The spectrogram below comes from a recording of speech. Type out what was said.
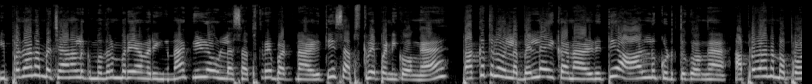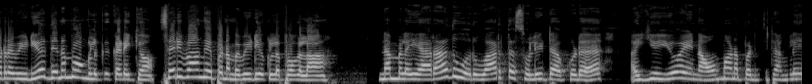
இப்போதான் நம்ம சேனலுக்கு முதல் முறையாக வரீங்கன்னா கீழே உள்ள சப்ஸ்கிரைப் பட்டனை அழுத்தி சப்ஸ்கிரைப் பண்ணிக்கோங்க. பக்கத்தில் உள்ள பெல் ஐக்கானை அழுத்தி ஆள்னு கொடுத்துக்கோங்க. அப்போதான் நம்ம போடுற வீடியோ தினமும் உங்களுக்கு கிடைக்கும். சரி வாங்க இப்போ நம்ம வீடியோக்குள்ளே போகலாம். நம்மளை யாராவது ஒரு வார்த்தை சொல்லிட்டா கூட ஐயையோ என்னை அவமானப்படுத்திட்டாங்களே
